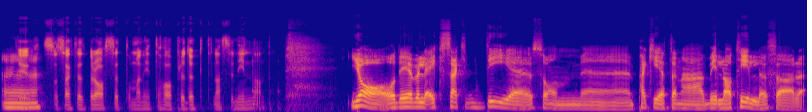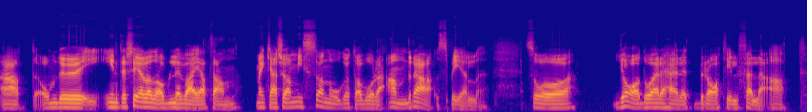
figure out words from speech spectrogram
Det är eh. som sagt ett bra sätt om man inte har produkterna sedan innan. Ja, och det är väl exakt det som eh, paketerna vill ha till för att om du är intresserad av Leviathan men kanske har missat något av våra andra spel så ja, då är det här ett bra tillfälle att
